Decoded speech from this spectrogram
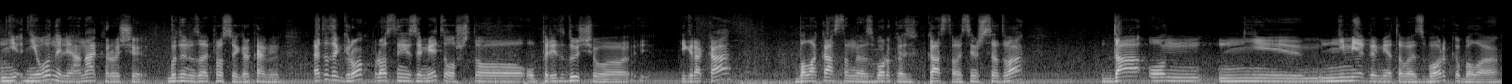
не, не он или она, короче, буду называть просто игроками. Этот игрок просто не заметил, что у предыдущего игрока была кастомная сборка кастовая 762. Да, он не, не мега метовая сборка была.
